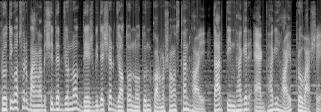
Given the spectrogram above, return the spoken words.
প্রতি বছর বাংলাদেশিদের জন্য দেশ বিদেশের যত নতুন কর্মসংস্থান হয়, তার তিন ভাগের এক ভাগই হয় প্রবাসে।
